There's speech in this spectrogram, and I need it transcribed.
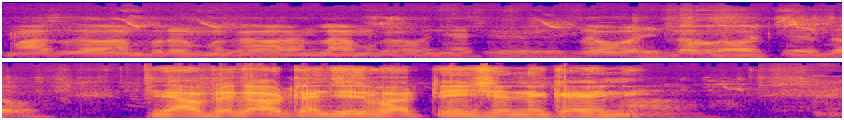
माझगाव आणि ब्रह्मगाव आणि लांबगाव आणि असे जवळ आहे लवगावाच्या जवळ. म्हणजे आपल्या गावठांचीच टेन्शन नाही काय नाही.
